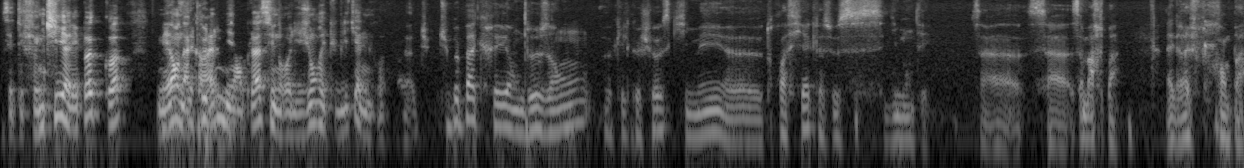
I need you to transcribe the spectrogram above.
c'était funky à l'époque, quoi. Mais on a quand même mis en place une religion républicaine, quoi. Tu, ne peux pas créer en deux ans quelque chose qui met trois siècles à se sédimenter. Ça, ça, ça marche pas. La greffe prend pas.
